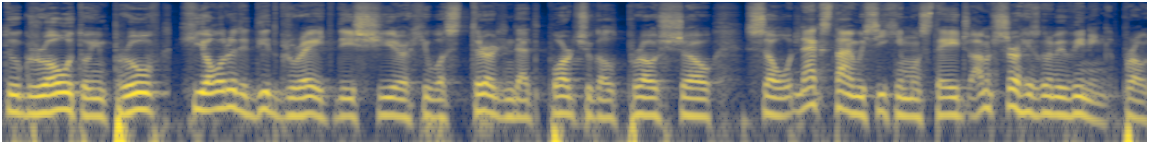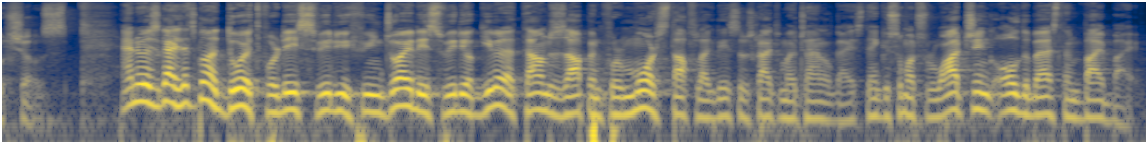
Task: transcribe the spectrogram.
to grow, to improve. He already did great great this year. He was third in that Portugal Pro Show. So next time we see him on stage, I'm sure he's going to be winning Pro Shows. Anyways, guys, that's to do it for this video. If you enjoyed this video, give it a thumbs up. And for more stuff like this, subscribe to my channel, guys. Thank you so much for watching. All the best and bye-bye.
